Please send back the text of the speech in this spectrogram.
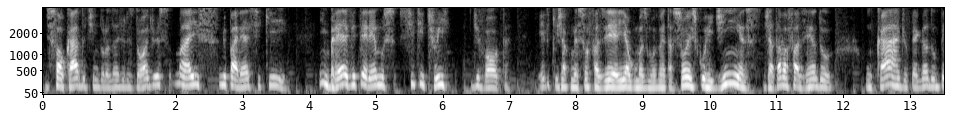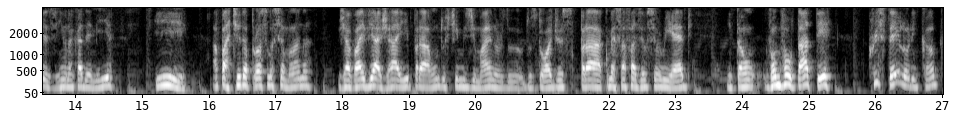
desfalcado o time do Los Angeles Dodgers, mas me parece que em breve teremos City Tree de volta. Ele que já começou a fazer aí algumas movimentações, corridinhas, já estava fazendo um cardio, pegando um pezinho na academia e a partir da próxima semana já vai viajar aí para um dos times de minors do, dos Dodgers para começar a fazer o seu rehab. Então vamos voltar a ter Chris Taylor em campo,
